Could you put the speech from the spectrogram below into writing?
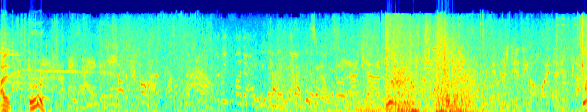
Alter. Uh. Nicht vor der Erhebung. Investiert sie noch heute in Plasmid.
